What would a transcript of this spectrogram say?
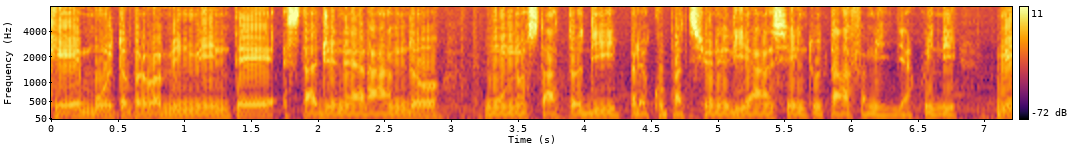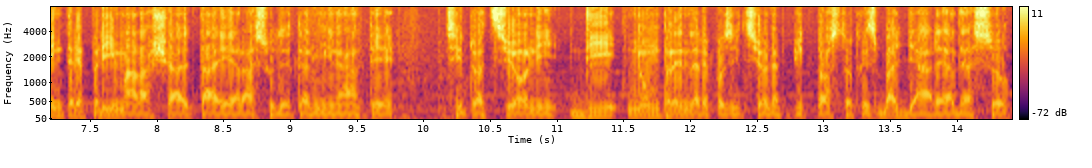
che molto probabilmente sta generando uno stato di preoccupazione e di ansia in tutta la famiglia. Quindi mentre prima la scelta era su determinate situazioni di non prendere posizione piuttosto che sbagliare, adesso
